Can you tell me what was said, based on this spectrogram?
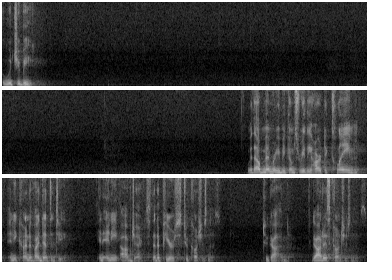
who would you be? Without memory, it becomes really hard to claim any kind of identity in any object that appears to consciousness to God. God is consciousness.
